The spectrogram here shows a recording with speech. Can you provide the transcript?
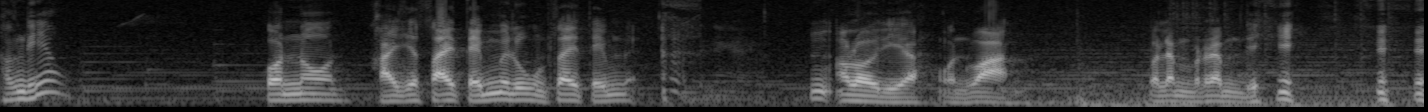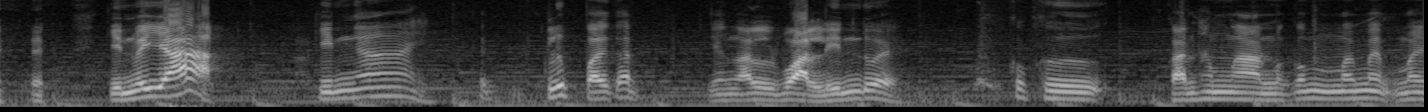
ครั้งเดียว ก่อนนอนใครจะใส่เต็มไม่รู้ผมใส่เต็มเลยอร่อยดีอะหวานหวานๆแรมปลาแรมดี กินไม่ยาก กินง่ายกลึบไปก็ยังหวานลิ้นด้วย ก็คือการทำงานมันก็ไม่ไม่ไม่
